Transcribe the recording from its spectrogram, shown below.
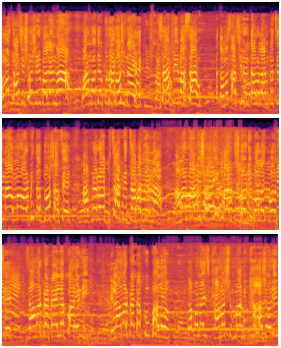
আমার চাষি শ্বশুর বলে, না, ওর মধ্যে কোনো দোষ নাই। চাকরি বাঁচাও। আমার চাষি শরীর তা বলে, আমি করছি না আম্মা, ওর ভিতর দোষ আছে। আপনারা চাকরি যাবার দেন না। আমার মামি শরীর শরীর বলে, বলছে যে, আমার বেটা এলে করেনি। এলে আমার বেটা খুব ভালো তখন ওই খামার মামি খালা শরীর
